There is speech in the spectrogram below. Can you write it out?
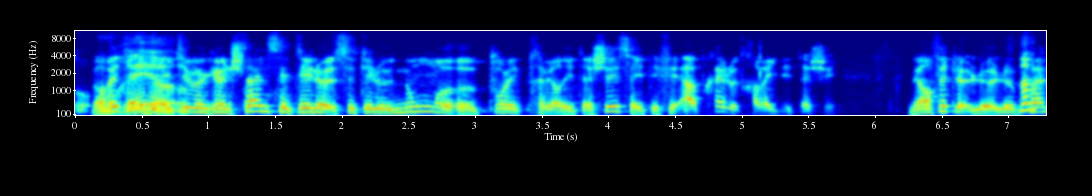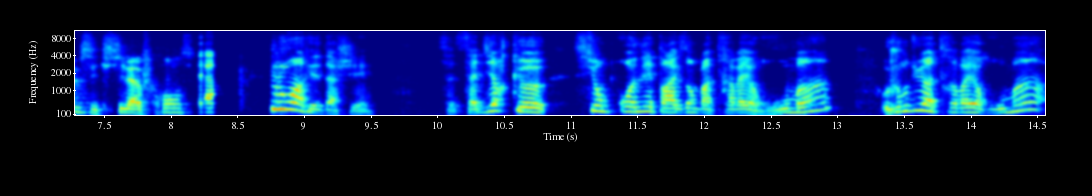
en fait, euh, c'était le, c'était le nom euh, pour les travailleurs détachés. Ça a été fait après le travail détaché. Mais en fait, le, problème, c'est que si la France. Plus loin que détaché. C'est-à-dire que si on prenait par exemple un travailleur roumain, aujourd'hui, un travailleur roumain,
